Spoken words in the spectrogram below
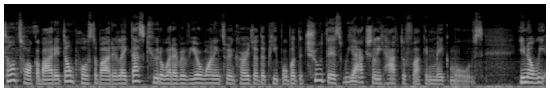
don't talk about it. Don't post about it. Like that's cute or whatever if you're wanting to encourage other people. But the truth is we actually have to fucking make moves. You know we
